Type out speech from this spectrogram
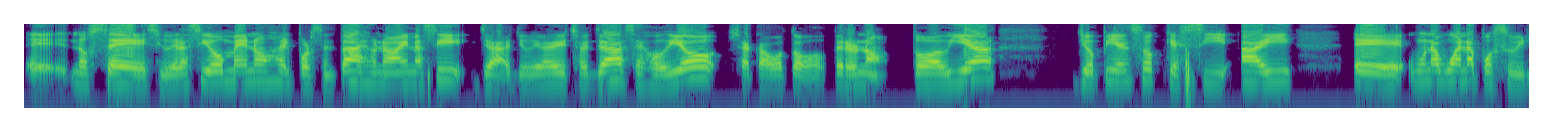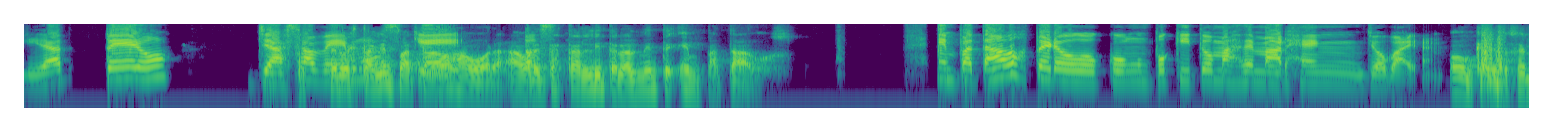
eh, no sé, si hubiera sido menos el porcentaje, una vaina así, ya, yo hubiera dicho, ya, se jodió, se acabó todo. Pero no, todavía yo pienso que sí hay eh, una buena posibilidad, pero ya sabemos. Pero están empatados ahora, ahorita están literalmente empatados empatados, pero con un poquito más de margen Joe Biden. Ok, entonces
